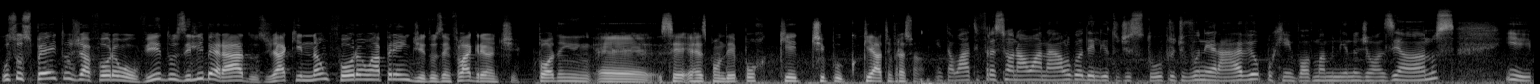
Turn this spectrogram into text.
Os suspeitos já foram ouvidos e liberados, já que não foram apreendidos em flagrante. Podem é, se responder por que tipo, que ato infracional? Então, ato infracional é um análogo ao delito de estupro de vulnerável, porque envolve uma menina de 11 anos, e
